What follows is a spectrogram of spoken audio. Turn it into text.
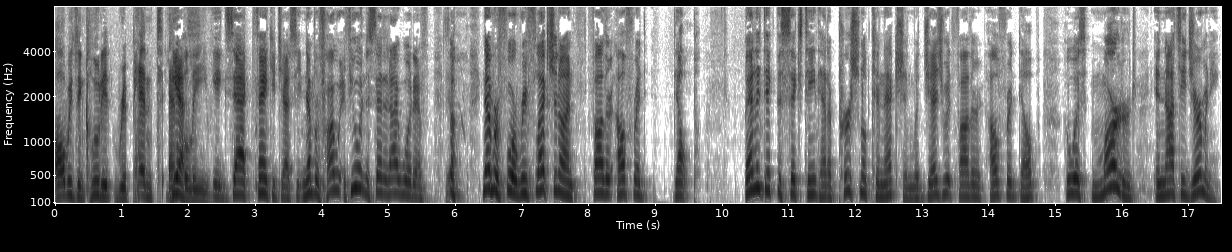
always included repent and yes, believe. Exact. Thank you, Jesse. Number four, if you wouldn't have said it, I would have. So, number four, reflection on Father Alfred Delp. Benedict XVI had a personal connection with Jesuit Father Alfred Delp, who was martyred in Nazi Germany,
